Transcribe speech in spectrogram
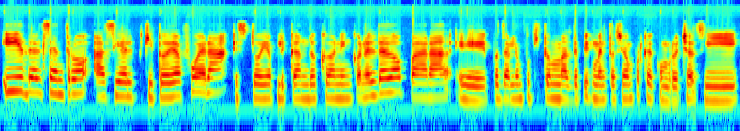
y del centro hacia el piquito de afuera estoy aplicando Conning con el dedo para eh, pues darle un poquito más de pigmentación porque con brocha sí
